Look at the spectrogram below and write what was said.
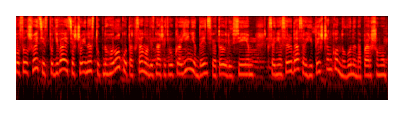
Посол Швеції сподівається, що і наступного року так само відзначать в Україні День Святої Люсії. Ксенія Середа, Сергій Тищенко. Новини на першому.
